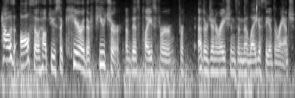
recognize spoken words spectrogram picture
How has also helped you secure the future of this place for, for other generations and the legacy of the ranch?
